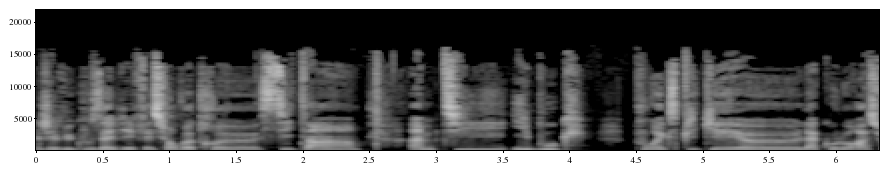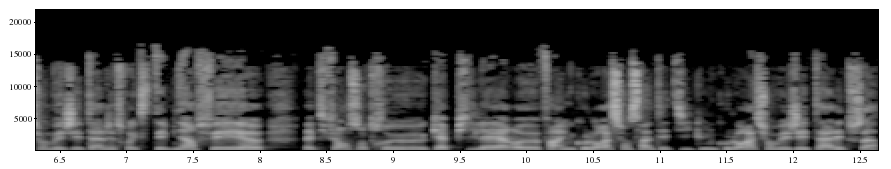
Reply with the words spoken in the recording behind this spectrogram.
J'ai vu que vous aviez fait sur votre site un, un petit e-book pour expliquer euh, la coloration végétale. J'ai trouvé que c'était bien fait, euh, la différence entre capillaire, euh, enfin une coloration synthétique, une coloration végétale et tout ça.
